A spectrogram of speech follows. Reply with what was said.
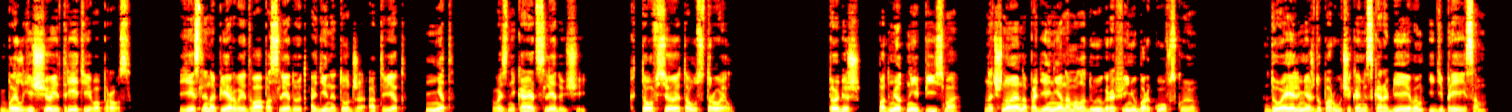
Был еще и третий вопрос. Если на первые два последует один и тот же ответ «нет», возникает следующий. Кто все это устроил? То бишь, подметные письма, ночное нападение на молодую графиню Барковскую, дуэль между поручиками Скоробеевым и Депрейсом,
